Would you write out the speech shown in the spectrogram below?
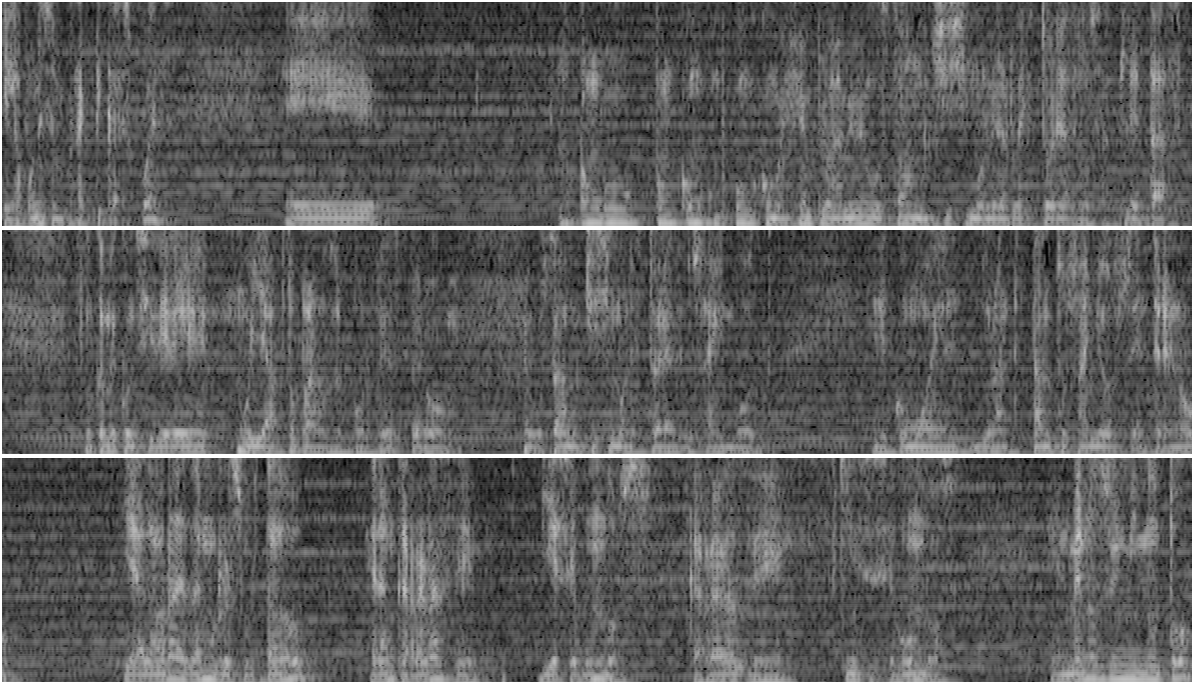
y la pones en práctica después. Eh, lo pongo, como ejemplo, a mí me gustaba muchísimo leer la historia de los atletas. Nunca me consideré muy apto para los deportes, pero me gustaba muchísimo la historia de Usain Bolt y de cómo él durante tantos años entrenó y a la hora de dar un resultado eran carreras de 10 segundos, carreras de 15 segundos. En menos de un minuto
